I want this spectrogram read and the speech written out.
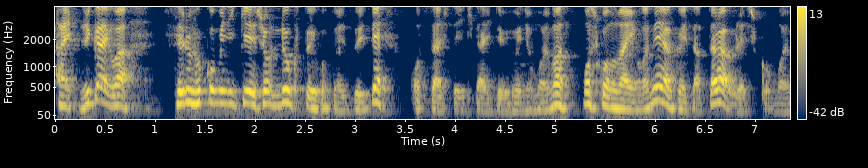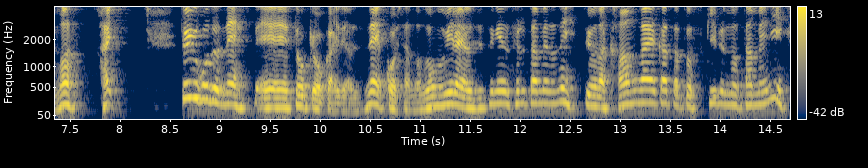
はい。次回は、セルフコミュニケーション力ということについてお伝えしていきたいというふうに思います。もしこの内容がね、役に立ったら嬉しく思います。はい。ということでね、えー、東京会ではですね、こうした望む未来を実現するためのね、必要な考え方とスキルのために、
